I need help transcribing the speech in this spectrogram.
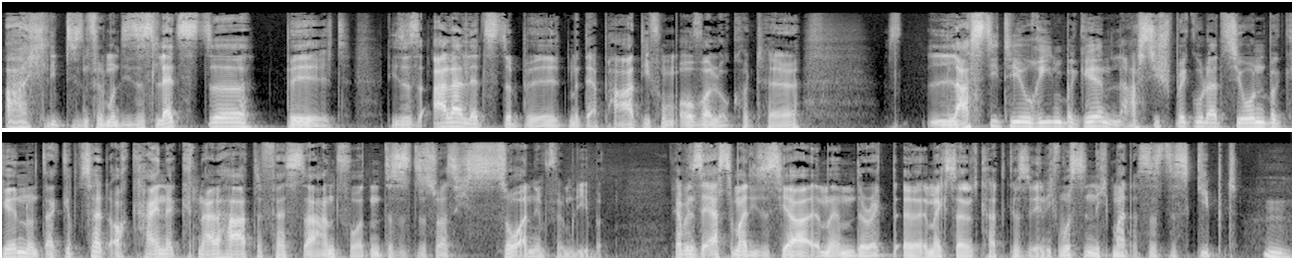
ah, ich liebe diesen Film. Und dieses letzte Bild, dieses allerletzte Bild mit der Party vom Overlook Hotel, lass die Theorien beginnen, lass die Spekulationen beginnen und da gibt's halt auch keine knallharte, feste Antwort. Und das ist das, was ich so an dem Film liebe. Ich habe ihn das erste Mal dieses Jahr im, im Direct, äh, im Extended Cut gesehen. Ich wusste nicht mal, dass es das gibt. Hm.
